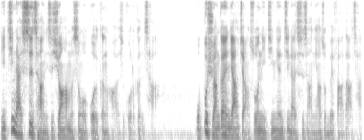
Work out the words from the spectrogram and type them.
你进来市场，你是希望他们生活过得更好，还是过得更差？我不喜欢跟人家讲说，你今天进来市场，你要准备发大财。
